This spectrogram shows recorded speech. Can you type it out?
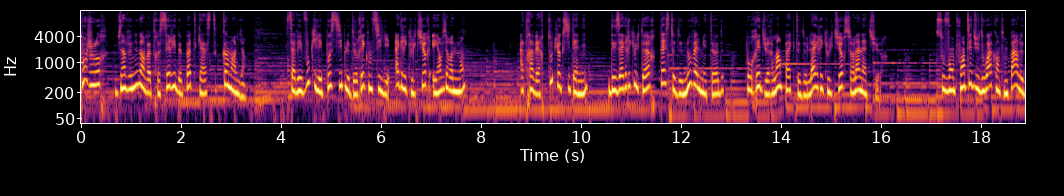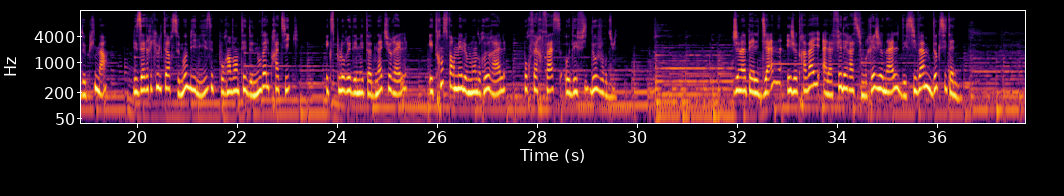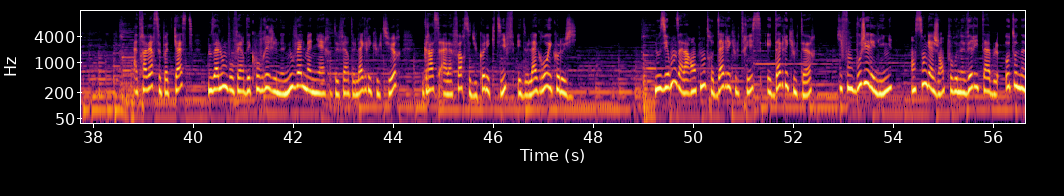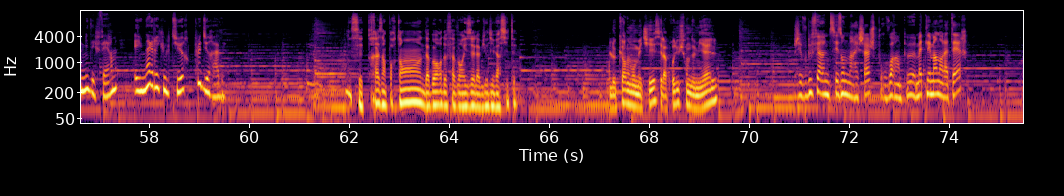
Bonjour, bienvenue dans votre série de podcasts Comme un lien. Savez-vous qu'il est possible de réconcilier agriculture et environnement? À travers toute l'Occitanie, des agriculteurs testent de nouvelles méthodes pour réduire l'impact de l'agriculture sur la nature. Souvent pointés du doigt quand on parle de climat, les agriculteurs se mobilisent pour inventer de nouvelles pratiques, explorer des méthodes naturelles et transformer le monde rural pour faire face aux défis d'aujourd'hui. Je m'appelle Diane et je travaille à la Fédération régionale des CIVAM d'Occitanie. À travers ce podcast, nous allons vous faire découvrir une nouvelle manière de faire de l'agriculture grâce à la force du collectif et de l'agroécologie. Nous irons à la rencontre d'agricultrices et d'agriculteurs qui font bouger les lignes en s'engageant pour une véritable autonomie des fermes et une agriculture plus durable. C'est très important d'abord de favoriser la biodiversité. Le cœur de mon métier, c'est la production de miel. J'ai voulu faire une saison de maraîchage pour voir un peu mettre les mains dans la terre.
